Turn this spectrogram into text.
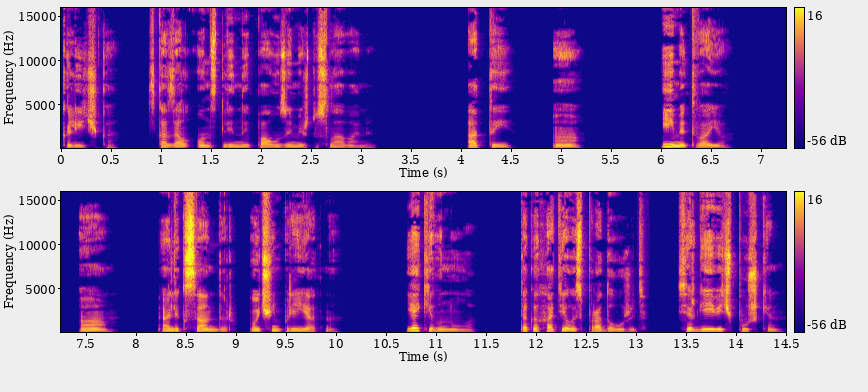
кличка, сказал он с длинной паузой между словами. А ты? А? Имя твое? А, Александр, очень приятно. Я кивнула. Так и хотелось продолжить. Сергеевич Пушкин.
